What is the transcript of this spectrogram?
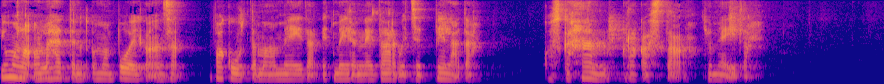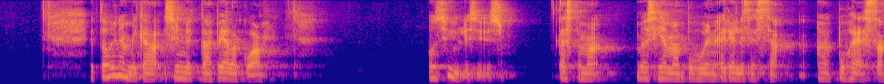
Jumala on lähettänyt oman poikansa vakuuttamaan meitä, että meidän ei tarvitse pelätä, koska hän rakastaa jo meitä. Ja toinen, mikä synnyttää pelkoa, on syyllisyys. Tästä mä myös hieman puhuin edellisessä puheessa.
